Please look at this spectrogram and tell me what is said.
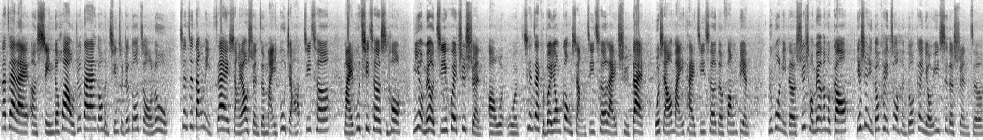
那再来呃行的话，我觉得大家都很清楚，就多走路。甚至当你在想要选择买一部脚机车、买一部汽车的时候，你有没有机会去选啊？我我现在可不可以用共享机车来取代我想要买一台机车的方便？如果你的需求没有那么高，也许你都可以做很多更有意思的选择。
